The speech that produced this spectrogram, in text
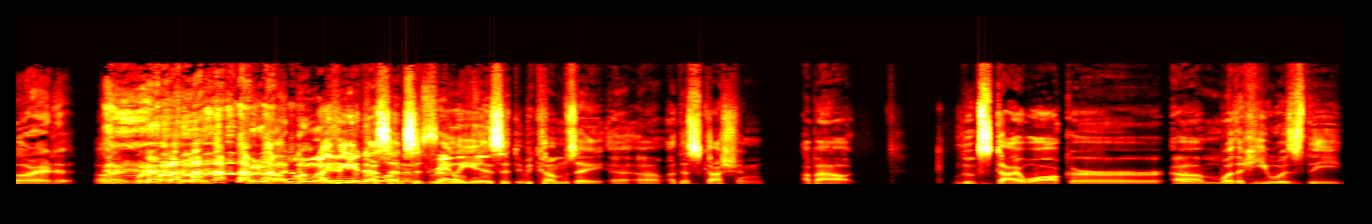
all right, uh, all right. What am I doing? What am I doing? I And think he in caught essence, it really is. It becomes a a, a discussion about Luke Skywalker, um, whether he was the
